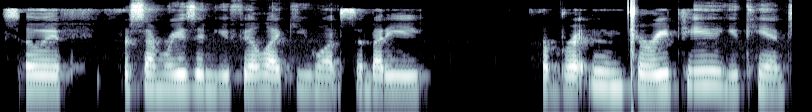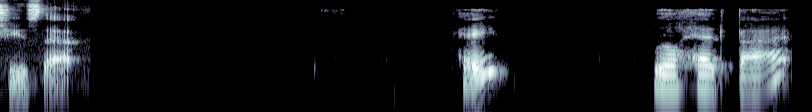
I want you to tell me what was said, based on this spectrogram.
So if for some reason you feel like you want somebody from Britain to read to you, you can choose that. Okay, we'll head back.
